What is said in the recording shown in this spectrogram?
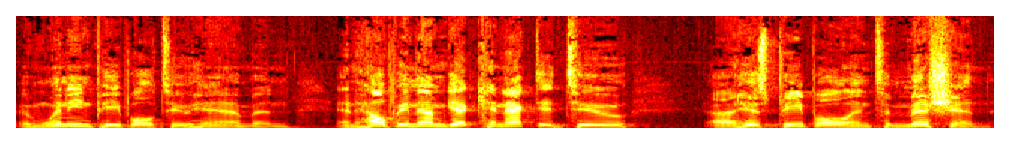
and winning people to Him and, and helping them get connected to uh, his people into mission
